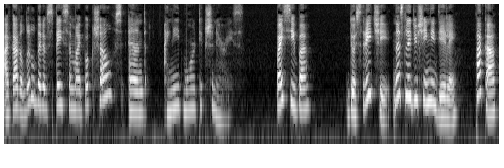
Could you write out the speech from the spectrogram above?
I've got a little bit of space in my bookshelves and I need more dictionaries. Bye, Siba. До встречи на следующей неделе. Пока.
